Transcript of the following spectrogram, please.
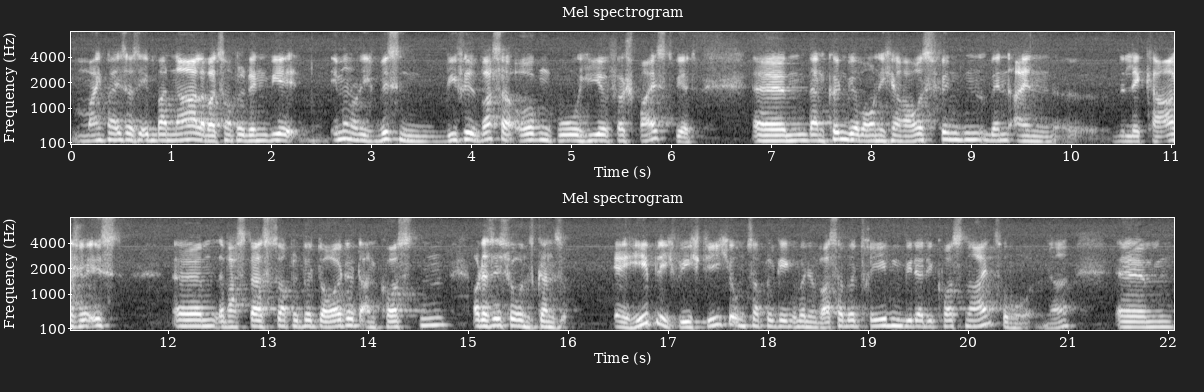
manchmal ist das eben banal, aber zum Beispiel, wenn wir immer noch nicht wissen, wie viel Wasser irgendwo hier verspeist wird, ähm, dann können wir aber auch nicht herausfinden, wenn ein, äh, eine Leckage ist, ähm, was das zum Beispiel bedeutet an Kosten. Aber das ist für uns ganz erheblich wichtig, um zum Beispiel gegenüber den Wasserbetrieben wieder die Kosten einzuholen. Ja? Ähm,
